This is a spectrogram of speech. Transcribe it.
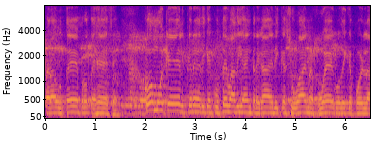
para usted protegerse. ¿Cómo es que él cree de que usted va a día a entregar de que su arma de fuego, de que por la,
